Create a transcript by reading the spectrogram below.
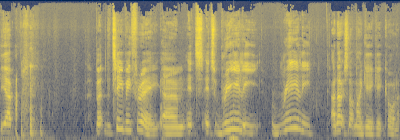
Yeah. but the TB3, um, it's it's really really. I know it's not my Gear Geek corner,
